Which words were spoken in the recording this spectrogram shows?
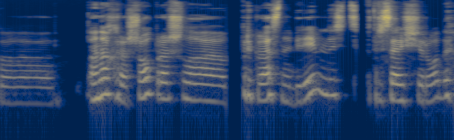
э, она хорошо прошла, прекрасная беременность, потрясающие роды.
